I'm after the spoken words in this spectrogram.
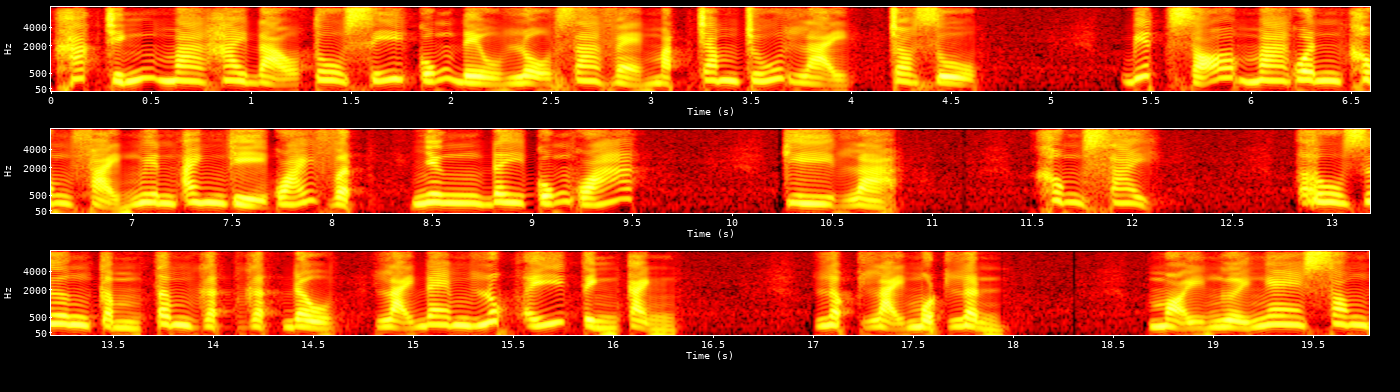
Khác chính ma hai đạo tu sĩ cũng đều lộ ra vẻ mặt chăm chú lại. Cho dù biết rõ ma quân không phải nguyên anh kỳ quái vật. Nhưng đây cũng quá kỳ lạ. Không sai. Âu Dương cầm tâm gật gật đầu. Lại đem lúc ấy tình cảnh. Lập lại một lần. Mọi người nghe xong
